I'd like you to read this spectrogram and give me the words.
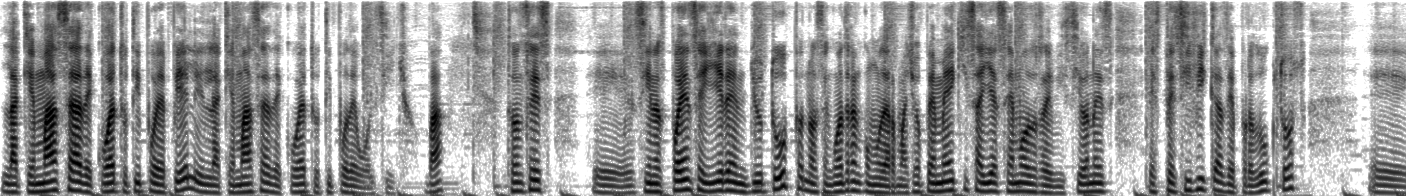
la que más se adecua a tu tipo de piel y la que más se adecua a tu tipo de bolsillo, ¿va? Entonces, si nos pueden seguir en YouTube, nos encuentran como Dermashop MX, ahí hacemos revisiones específicas de productos Eh,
